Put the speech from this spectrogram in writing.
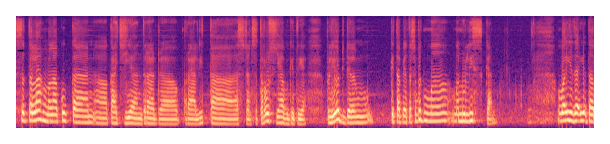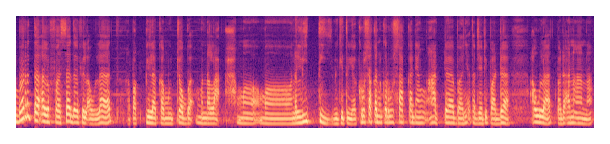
setelah melakukan eh, kajian terhadap realitas dan seterusnya begitu ya. Beliau di dalam kitabnya tersebut me- menuliskan Wa idza i'tabarta al-fasada fil aulad apabila kamu coba menelaah me- meneliti begitu ya kerusakan-kerusakan yang ada banyak terjadi pada aulad pada anak-anak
